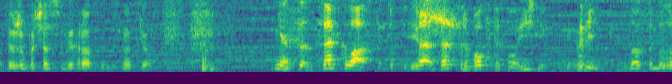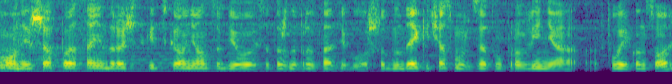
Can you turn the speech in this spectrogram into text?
а ти вже почав собі грати десь на трьох. Ні, це, це класно. Тобто це, це стрибок в технологічний період. Да, це безумовно. І ще в PSN, до речі, такий цікавий нюанс об'явився, теж на презентації було, що на деякий час можуть взяти управління в твоїй консолі,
